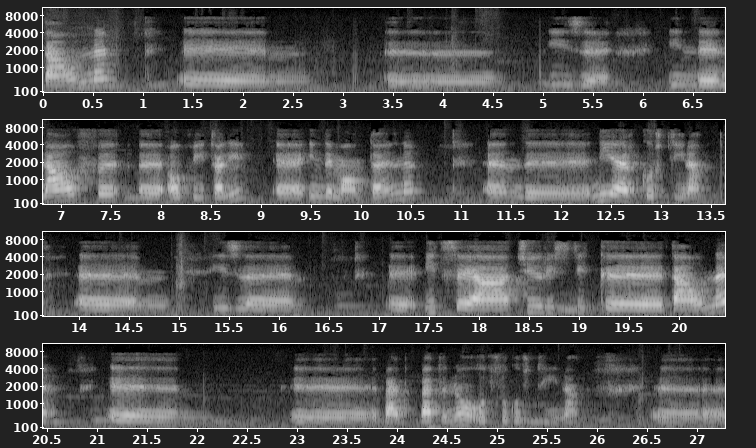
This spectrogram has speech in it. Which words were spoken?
town uh, is uh, in the north uh, of Italy, in the mountain, and near Cortina. Um, is it's a touristic town. Um, uh, but but no also Cortina uh,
